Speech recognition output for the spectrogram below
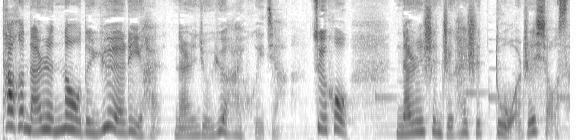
他和男人闹得越厉害，男人就越爱回家。最后，男人甚至开始躲着小三。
